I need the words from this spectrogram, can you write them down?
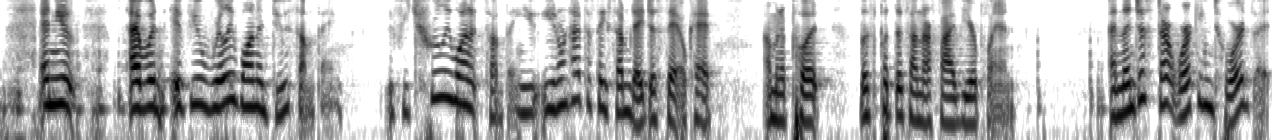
and you, I would, if you really want to do something, if you truly wanted something, you, you don't have to say someday, just say, okay, I'm going to put, let's put this on our five year plan. And then just start working towards it.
